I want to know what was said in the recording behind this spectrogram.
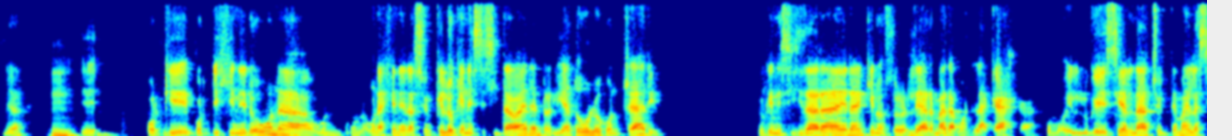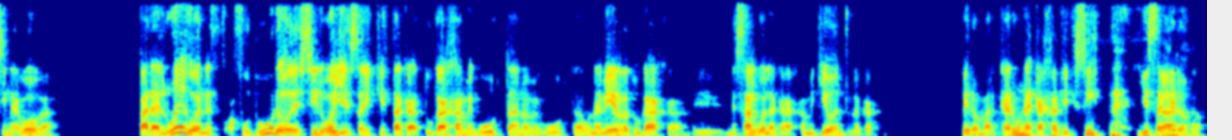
¿ya? Mm. Eh, porque, porque generó una, una generación que lo que necesitaba era en realidad todo lo contrario. Lo que necesitara era que nosotros le armáramos la caja, como lo que decía el Nacho, el tema de la sinagoga, para luego, en el, a futuro, decir, oye, ¿sabes que esta, tu caja me gusta, no me gusta, una mierda tu caja, eh, me salgo de la caja, me quedo dentro de la caja? Pero marcar una caja que exista, y esa caja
